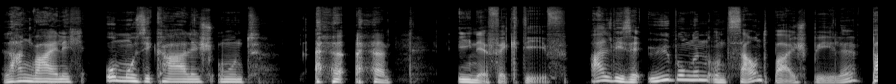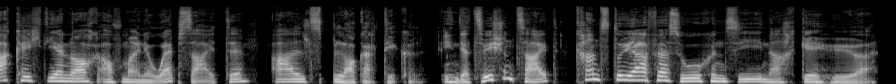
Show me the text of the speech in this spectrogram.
Langweilig, unmusikalisch und ineffektiv. All diese Übungen und Soundbeispiele packe ich dir noch auf meine Webseite als Blogartikel. In der Zwischenzeit kannst du ja versuchen, sie nach Gehör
